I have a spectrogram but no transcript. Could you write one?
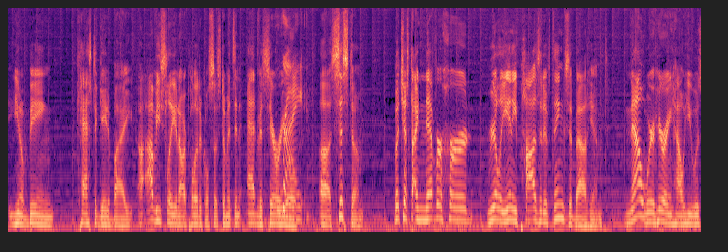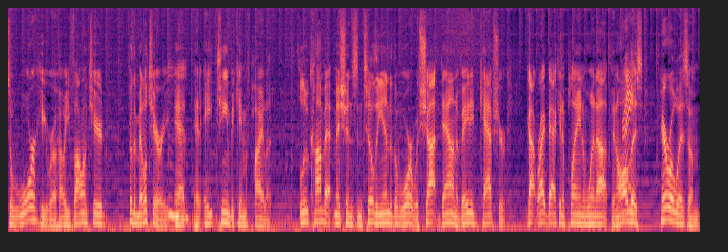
you know, being castigated by obviously in our political system it's an adversarial Right. uh, system but just i never heard really any positive things about him now we're hearing how he was a war hero how he volunteered for the military at, at 18 became a pilot flew combat missions until the end of the war was shot down evaded capture got right back in a plane and went up and all Right. this heroism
